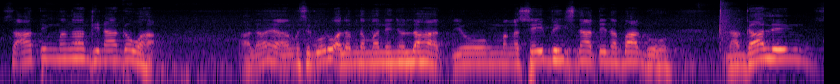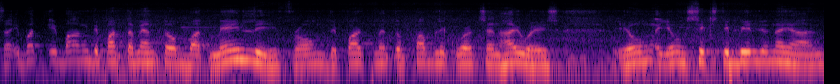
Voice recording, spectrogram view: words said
sa ating mga ginagawa, alam, siguro alam naman ninyo lahat, yung mga savings natin na bago, na galing sa iba't ibang departamento but mainly from Department of Public Works and Highways, yung, yung 60 billion na yan,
